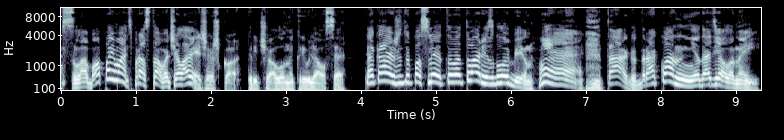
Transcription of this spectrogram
слабо поймать простого человечешку?» — кричал он и кривлялся. «Какая же ты после этого тварь из глубин? Э, так, дракон недоделанный!»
